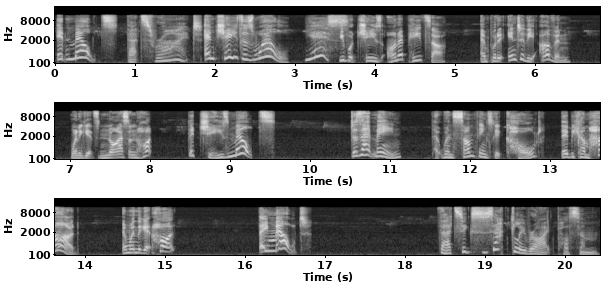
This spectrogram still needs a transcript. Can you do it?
it melts. That's right. And cheese as well. Yes. You put cheese on a pizza and put it into the oven. When it gets nice and hot, the cheese melts. Does that mean that when some things get cold, they become hard? And when they get hot, they melt? That's exactly right, Possum.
